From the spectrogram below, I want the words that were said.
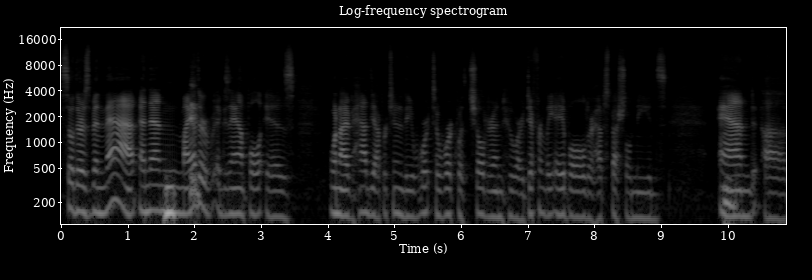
So there's been that, and then my other example is when I've had the opportunity work, to work with children who are differently abled or have special needs, and uh,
